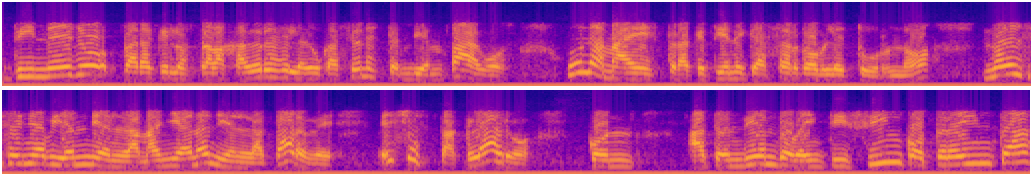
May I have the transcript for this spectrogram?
dinero para que los trabajadores de la educación estén bien pagos. Una maestra que tiene que hacer doble turno no enseña bien ni en la mañana ni en la tarde. Eso está claro. Con atendiendo 25, 30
